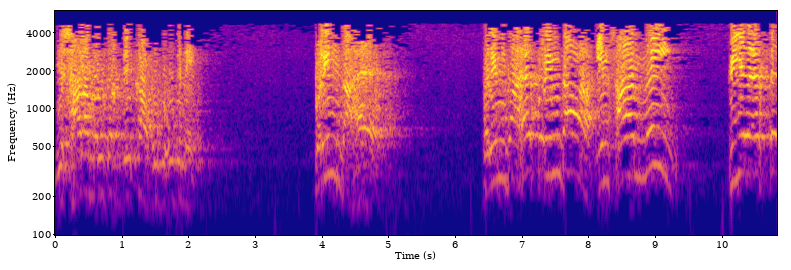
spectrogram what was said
یہ سارا منظر دیکھا ہد ہد نے۔ پرندہ ہے۔ پرندہ ہے پرندہ، انسان نہیں۔ بی اے ایس سے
